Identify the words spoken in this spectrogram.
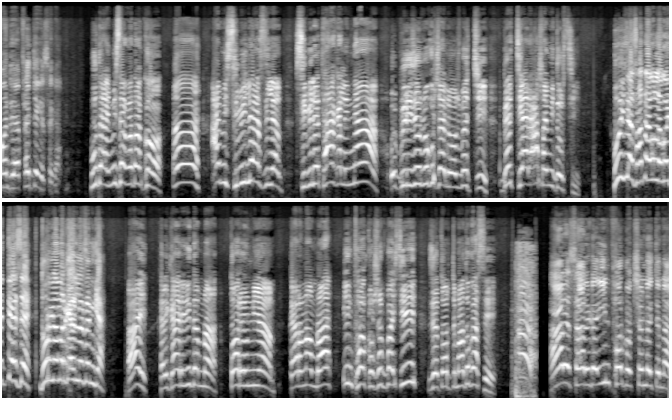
অন র্যাপ সাইজে গেছে গা। হুদাই মিছা কথা ক। আমি সিভিলে আসছিলাম সিভিলে না ওই ব্রিজের বেকুচার রস বেচছি বেচছি আর আসামি ধরছি। ওই যা ছাতাগুলো করতে আছে ধরুন আমার গাড়ি আই খালি গাড়ি নিতাম না নিয়াম কারণ আমরা ইনফরমেশন পাইছি যে তোর মাদক আছে। আরে স্যার এটা ইনফরমেশন হইতো না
